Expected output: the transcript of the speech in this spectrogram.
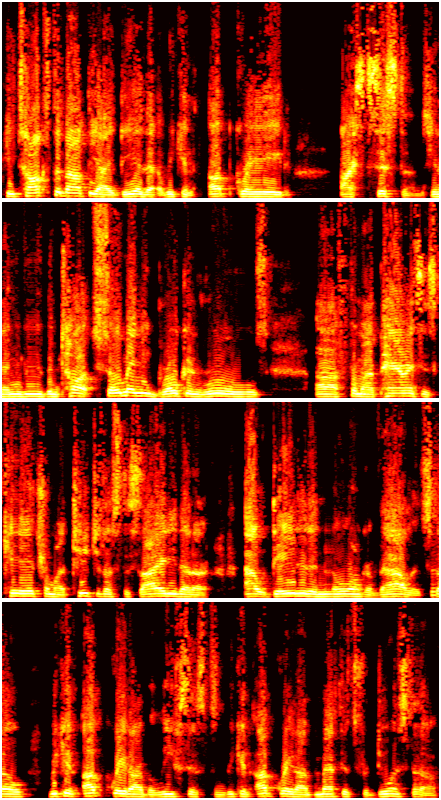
He talks about the idea that we can upgrade our systems. You know, I mean, we've been taught so many broken rules uh, from our parents as kids, from our teachers, our society that are outdated and no longer valid. So we can upgrade our belief system. We can upgrade our methods for doing stuff.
